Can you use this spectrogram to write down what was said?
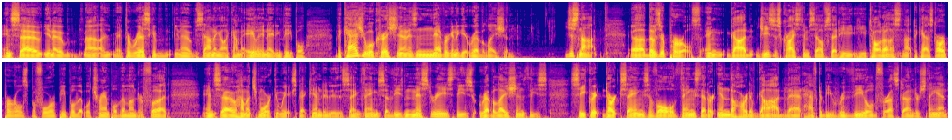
And so, you know, uh, at the risk of, you know, sounding like I'm alienating people, the casual Christian is never going to get revelation. Just not. Uh, those are pearls, and God, Jesus Christ Himself said He He taught us not to cast our pearls before people that will trample them underfoot. And so, how much more can we expect Him to do the same thing? So, these mysteries, these revelations, these secret dark sayings of old, things that are in the heart of God that have to be revealed for us to understand.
